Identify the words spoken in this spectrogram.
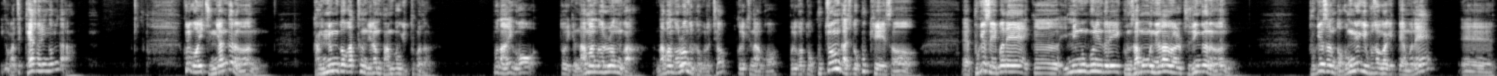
이거 완전 개소리인 겁니다. 그리고 이 중요한 거는 강명도 같은 이런 반복 유튜버들 뿐 아니고 또 이렇게 남한 언론과 남한 언론들도 그렇죠. 그렇게 나고 그리고 또 국정원까지도 국회에서 예, 북에서 이번에 그 인민군 군인들이 군사복무 연합을 줄인 거는 북에서는 노동력이 부족하기 때문에 예,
